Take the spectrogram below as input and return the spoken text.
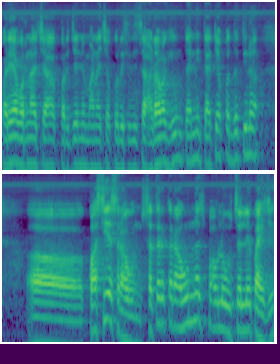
पर्यावरणाच्या पर्जन्यमानाच्या परिस्थितीचा आढावा घेऊन त्यांनी त्या त्या पद्धतीनं कॉसियस राहून सतर्क राहूनच पावलं उचलले पाहिजे.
